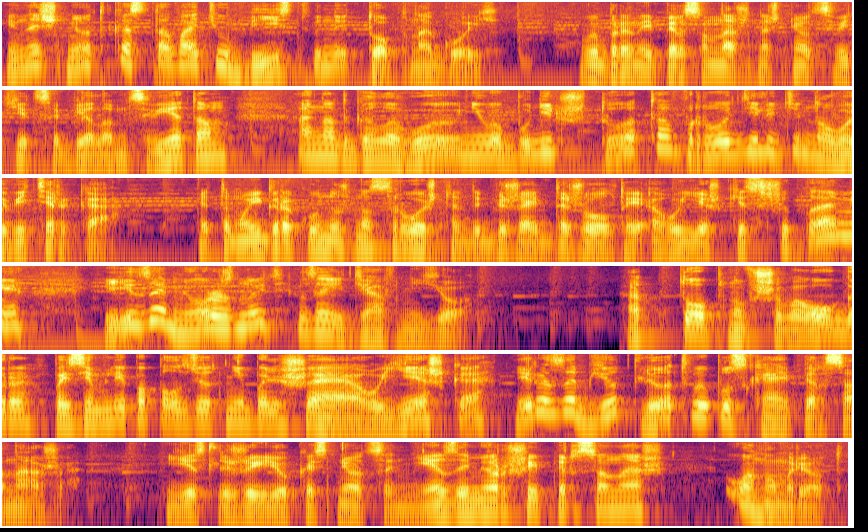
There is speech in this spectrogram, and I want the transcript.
и начнет кастовать убийственный топ ногой. Выбранный персонаж начнет светиться белым цветом, а над головой у него будет что-то вроде ледяного ветерка. Этому игроку нужно срочно добежать до желтой ауешки с шипами и замерзнуть, зайдя в нее. От топнувшего огра по земле поползет небольшая ауешка и разобьет лед, выпуская персонажа. Если же ее коснется не замерзший персонаж, он умрет.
